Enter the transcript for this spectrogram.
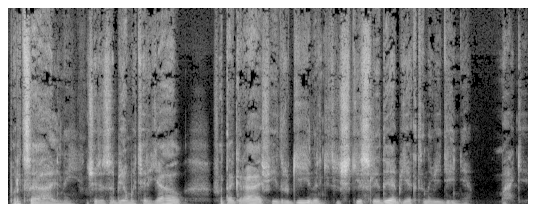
парциальный, через биоматериал, фотографии и другие энергетические следы объекта наведения – магии.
